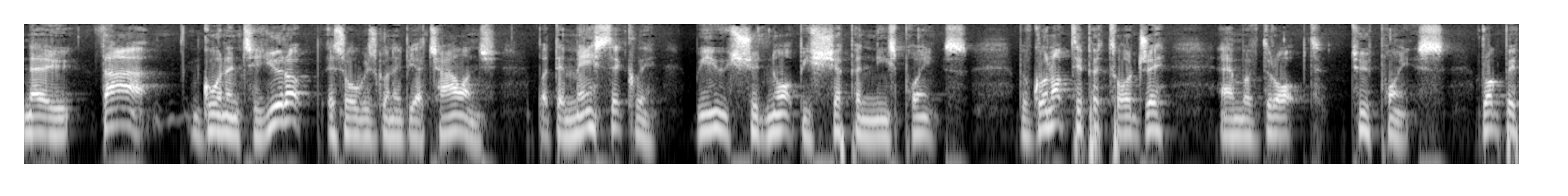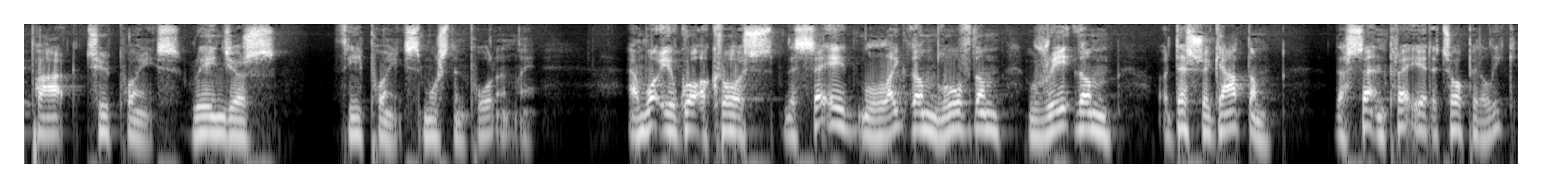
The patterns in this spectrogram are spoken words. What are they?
Now, that going into Europe is always going to be a challenge, but domestically, we should not be shipping these points. We've gone up to Pittodrie and we've dropped two points. Rugby Park, two points. Rangers, three points, most importantly. And what you've got across the city, like them, loathe them, rate them, or disregard them, they're sitting pretty at the top of the league.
